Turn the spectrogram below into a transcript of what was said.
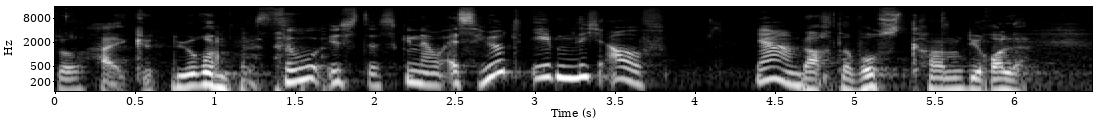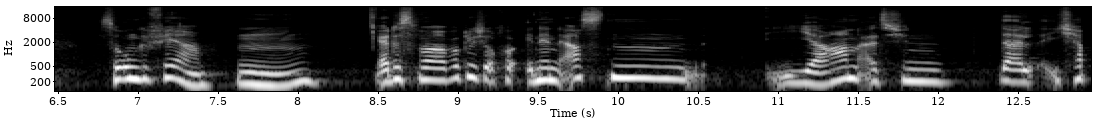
So Heike Dürüm. So ist es, genau. Es hört eben nicht auf. Ja. Nach der Wurst kam die Rolle. So ungefähr. Mhm. Ja, das war wirklich auch in den ersten Jahren, als ich in, da, ich habe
